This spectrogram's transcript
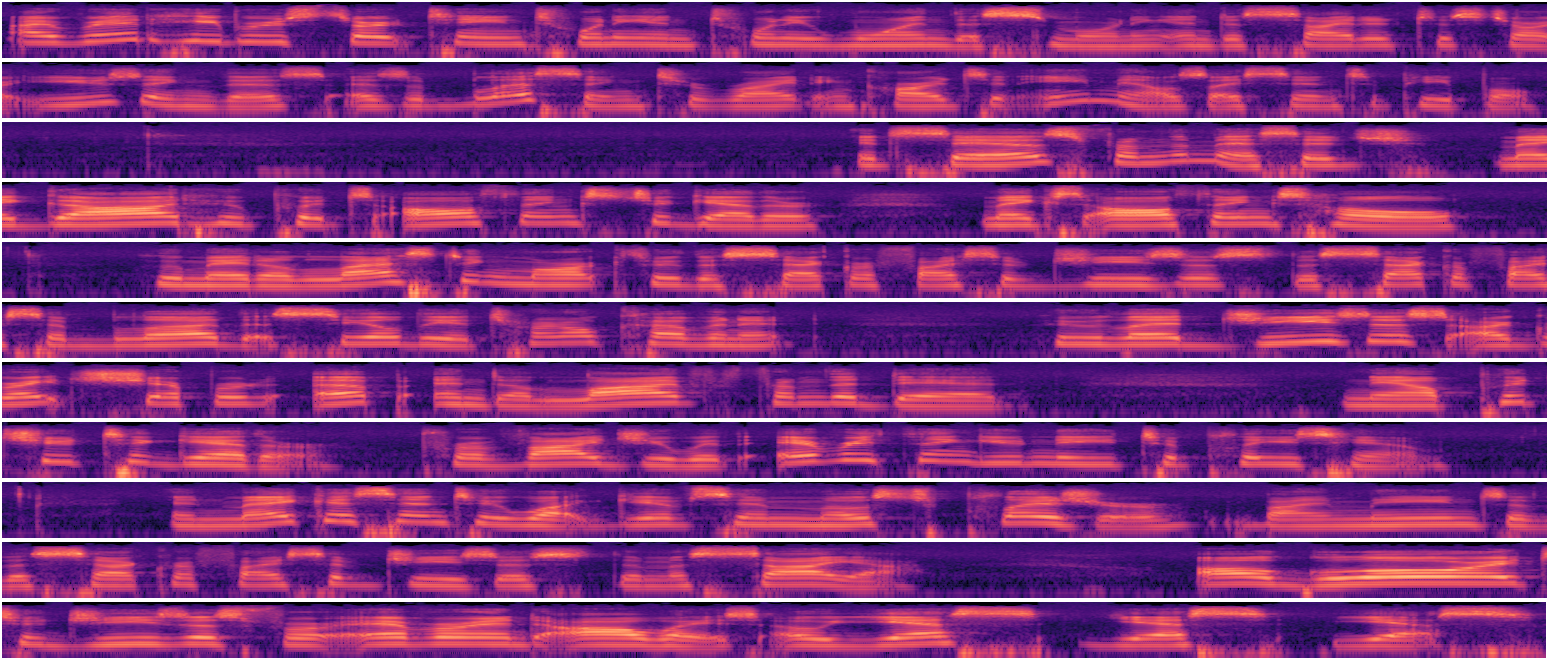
I read Hebrews 13, 20, and 21 this morning and decided to start using this as a blessing to write in cards and emails I send to people. It says from the message May God, who puts all things together, makes all things whole, who made a lasting mark through the sacrifice of Jesus, the sacrifice of blood that sealed the eternal covenant, who led Jesus, our great shepherd, up and alive from the dead, now put you together provide you with everything you need to please Him, and make us into what gives Him most pleasure by means of the sacrifice of Jesus, the Messiah. All glory to Jesus forever and always. Oh, yes, yes, yes.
